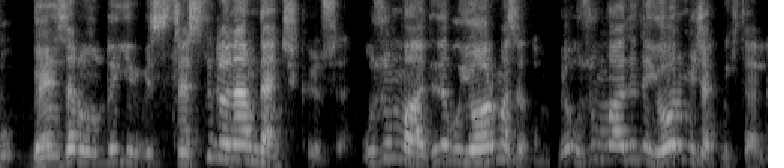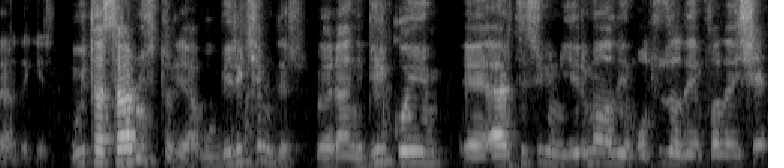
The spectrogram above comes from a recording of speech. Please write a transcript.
bu benzer olduğu gibi bir stresli dönemden çıkıyorsa uzun vadede bu yormaz adam ve uzun vadede yormayacak miktarlarda gelir. Bu bir tasarruftur ya. Bu birikimdir. Böyle hani bir koyayım e, ertesi gün 20 alayım 30 alayım falan işi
